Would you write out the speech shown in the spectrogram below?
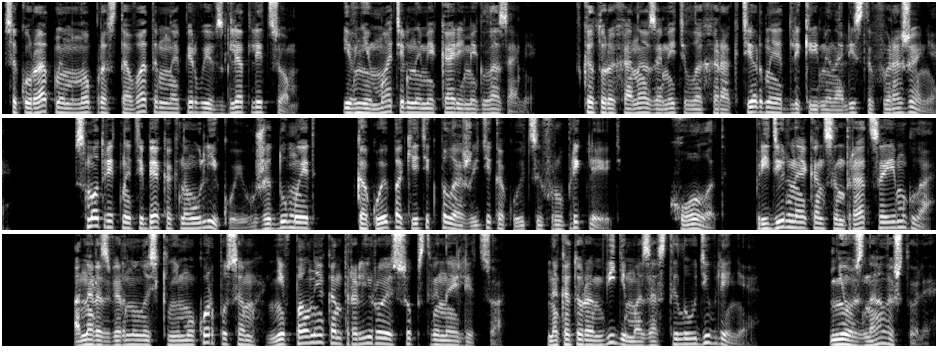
с аккуратным, но простоватым на первый взгляд лицом и внимательными карими глазами, в которых она заметила характерное для криминалистов выражение. Смотрит на тебя как на улику и уже думает, в какой пакетик положить и какую цифру приклеить. Холод, предельная концентрация и мгла. Она развернулась к нему корпусом, не вполне контролируя собственное лицо, на котором, видимо, застыло удивление. «Не узнала, что ли?»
